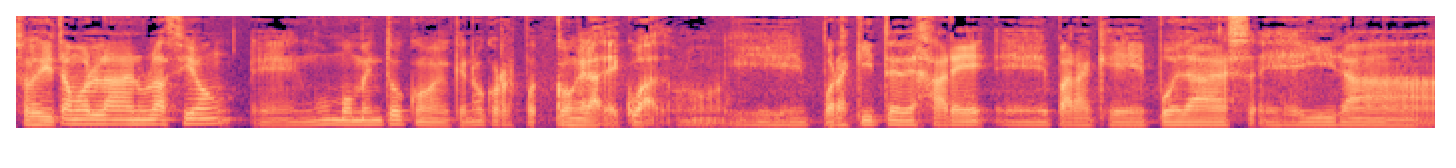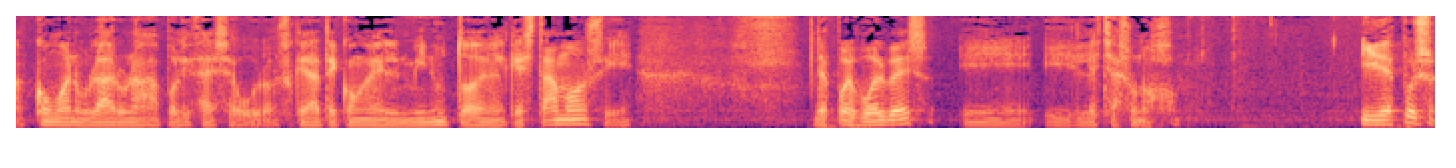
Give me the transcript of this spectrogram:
solicitamos la anulación en un momento con el que no corresponde con el adecuado. Y por aquí te dejaré eh, para que puedas eh, ir a cómo anular una póliza de seguros. Quédate con el minuto en el que estamos y después vuelves y, y le echas un ojo. Y después,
